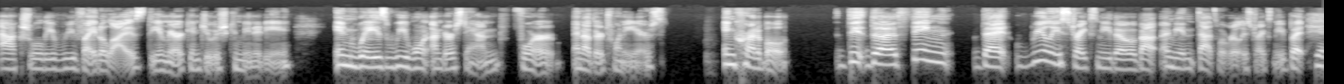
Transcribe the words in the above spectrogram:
actually revitalized the American Jewish community in ways we won't understand for another 20 years. Incredible. The the thing that really strikes me though about i mean that's what really strikes me but yeah.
